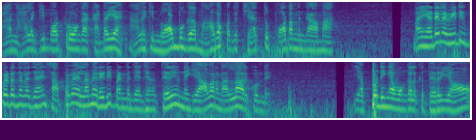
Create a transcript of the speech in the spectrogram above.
ஆ நாளைக்கு போட்டுருவோங்க கடையை. நாளைக்கு நோம்புங்க. மாவை கொஞ்சம் சேர்த்து போடணுங்க ஆமாம் நான் இடையில வீட்டுக்கு போயிட்டு வந்தேன் ஜெயின்ஸ் அப்போவே எல்லாமே ரெடி பண்ணிட்டேன் ஜெயின்ஸ் எனக்கு தெரியும் இன்னைக்கு வியாபாரம் நல்லா இருக்கும்னு. எப்படிங்க உங்களுக்கு தெரியும்?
